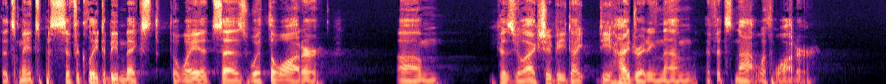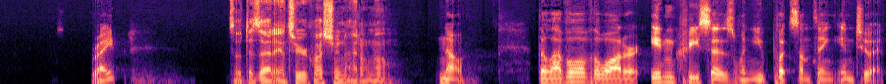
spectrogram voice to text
that's made specifically to be mixed the way it says with the water." Um, because you'll actually be de- dehydrating them if it's not with water. Right. So does that answer your question? I don't know. No. The level of the water increases when you put something into it,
